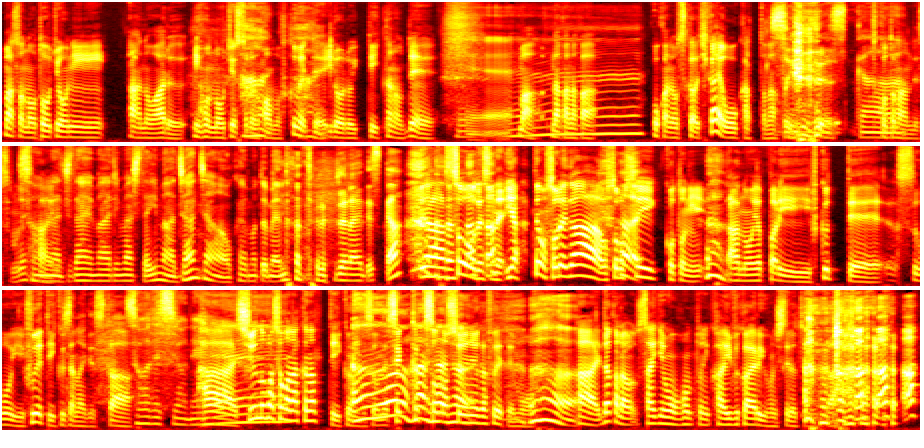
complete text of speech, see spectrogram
まあその東京にあの、ある日本のオーケストラとかも含めていろいろ行っていったので、はいはい、まあ、なかなかお金を使う機会は多かったなということなんですよね。そんな時代もありました。はい、今、じゃんじゃんお買い求めになってるんじゃないですか？いや、そうですね。いや、でもそれが恐ろしいことに、はい、あの、やっぱり服ってすごい増えていくじゃないですか。そうですよね。はい。収納場所がなくなっていくんですよね。せっかくその収入が増えても。はい、はいはい、だから最近も本当に買い控えるようにしてるというか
